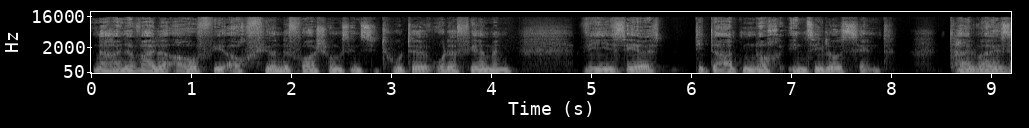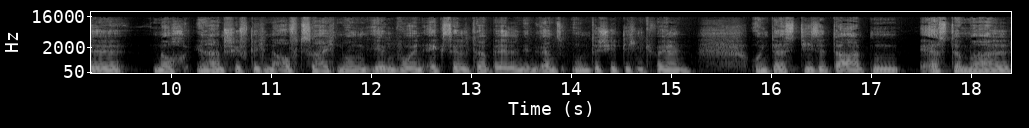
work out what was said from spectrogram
nach einer Weile auf, wie auch führende Forschungsinstitute oder Firmen, wie sehr die Daten noch in Silos sind. Teilweise noch in handschriftlichen Aufzeichnungen, irgendwo in Excel-Tabellen, in ganz unterschiedlichen Quellen. Und dass diese Daten erst einmal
